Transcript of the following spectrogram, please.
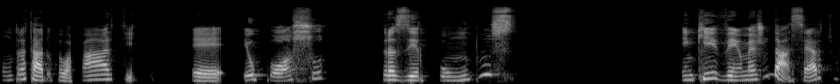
contratado pela parte, é, eu posso trazer pontos em que venham me ajudar, certo?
